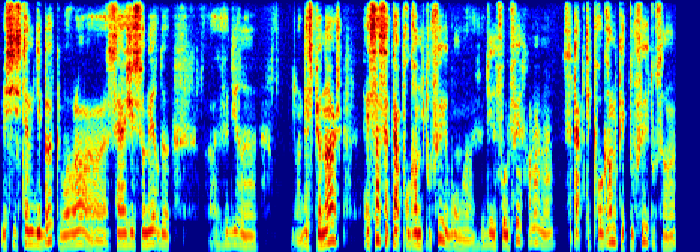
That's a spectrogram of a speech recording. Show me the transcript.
le système debug, voilà, c'est un gestionnaire de, je veux dire, d'espionnage. Et ça, c'est un programme tout fait. Bon, je veux dire, il faut le faire quand même. Hein. C'est un petit programme qui est tout fait, tout ça. Hein.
